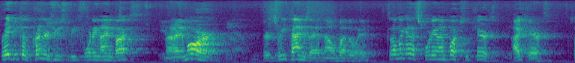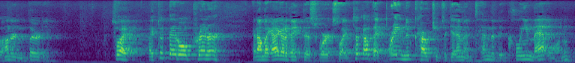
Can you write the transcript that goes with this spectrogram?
Right? Because printers used to be 49 bucks. Not anymore. They're three times that now, by the way. Because, oh my God, it's 49 bucks. Who cares? I care. It's 130. So I, I took that old printer and I'm like, I got to make this work. So I took out that brand new cartridge again and intended to clean that one.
